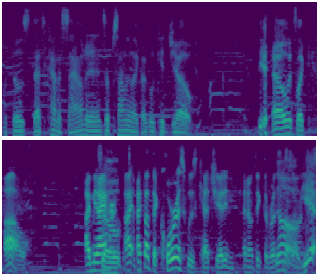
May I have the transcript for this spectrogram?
with those that kind of sound, and it ends up sounding like Ugly Kid Joe. You know, it's like Wow. I mean, I, heard, I I thought the chorus was catchy. I didn't. I don't think the rest of the no, song. yeah.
